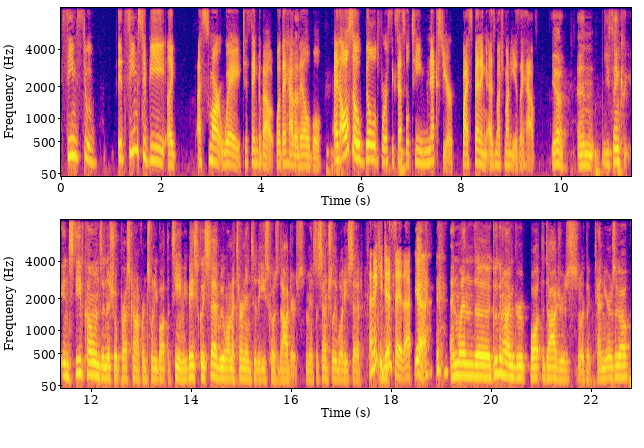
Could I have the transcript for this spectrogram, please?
seems to, it seems to be like a smart way to think about what they have available and also build for a successful team next year by spending as much money as they have. Yeah. And you think in Steve Cohen's initial press conference when he bought the team, he basically said, We want to turn into the East Coast Dodgers. I mean, it's essentially what he said. I think he did say that. Yeah. and when the Guggenheim Group bought the Dodgers, oh, I think 10 years ago,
